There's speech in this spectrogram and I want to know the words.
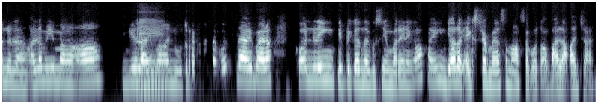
ano lang, alam mo yung mga, ah, sige lang, yung Eh. mga neutral na sagot lang, parang, kung ano lang yung typical na gusto niyo marinig, okay, hindi ako extra mile sa mga sagot, o, bala ka dyan.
